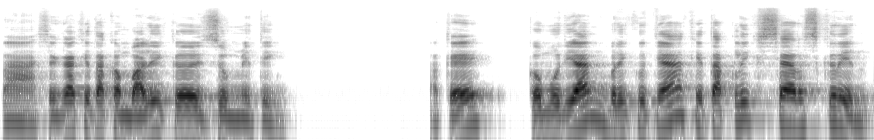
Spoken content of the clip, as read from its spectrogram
Nah, sehingga kita kembali ke Zoom Meeting. Oke, kemudian berikutnya kita klik Share Screen.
